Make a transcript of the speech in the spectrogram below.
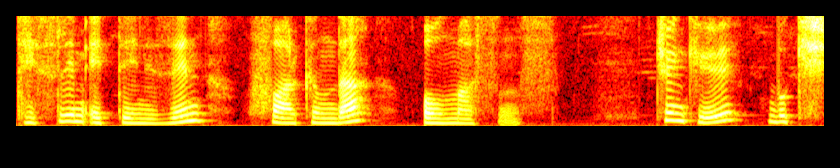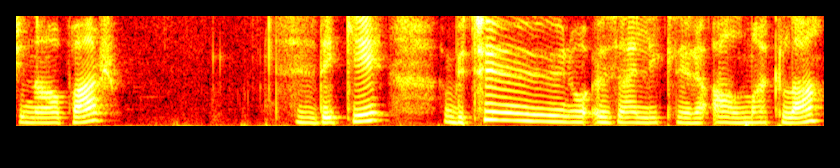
teslim ettiğinizin farkında olmazsınız. Çünkü bu kişi ne yapar? Sizdeki bütün o özellikleri almakla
